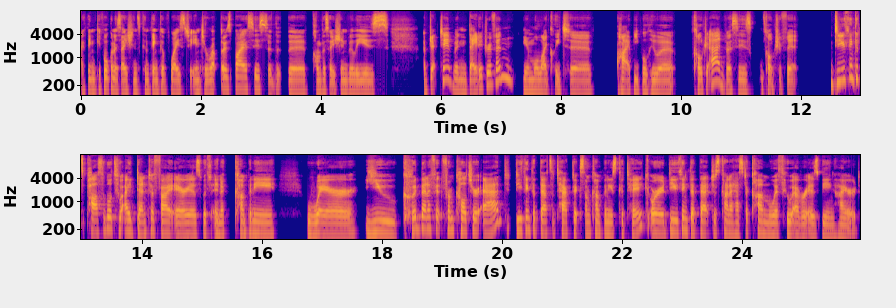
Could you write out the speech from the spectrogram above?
I think if organizations can think of ways to interrupt those biases so that the conversation really is objective and data driven, you're more likely to hire people who are culture add versus culture fit. Do you think it's possible to identify areas within a company where you could benefit from culture add? Do you think that that's a tactic some companies could take? Or do you think that that just kind of has to come with whoever is being hired?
